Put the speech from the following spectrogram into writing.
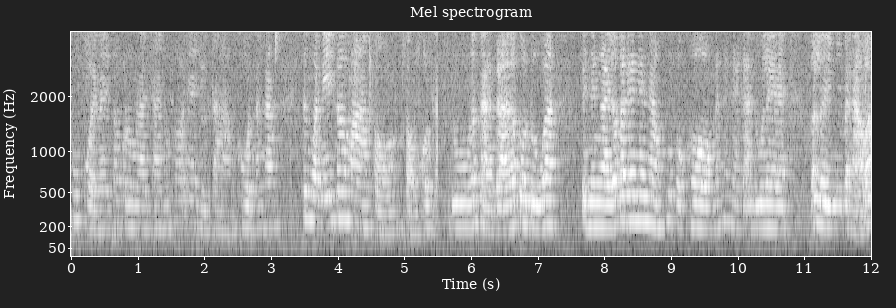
ผู้ป่วยในพระบรมราชานุเคราะห์เนี่ยอยู่สามคนนะคะ ซึ่งวันนี้ก็มาสองสองคนค่ะดูรักษาการแล้วก็ดูว่าเป็นยังไงแล้วก็ได้แนะนำผู้ปกครองนะคะในการดูแลก็เลยมีปัญหาว่า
